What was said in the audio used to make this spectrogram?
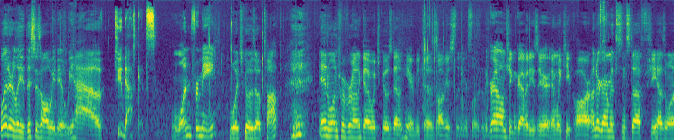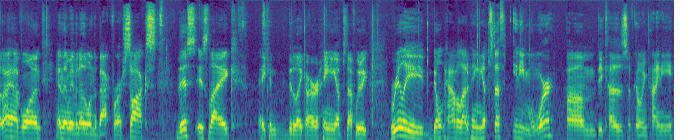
Literally, this is all we do. We have two baskets. One for me, which goes up top, and one for Veronica, which goes down here, because obviously it's lower to the ground, she can grab it easier, and we keep our undergarments and stuff. She has one, I have one, and then we have another one in the back for our socks. This is like a can like our hanging up stuff. We really don't have a lot of hanging up stuff anymore um, because of going tiny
